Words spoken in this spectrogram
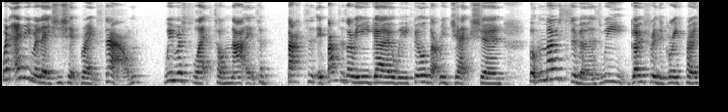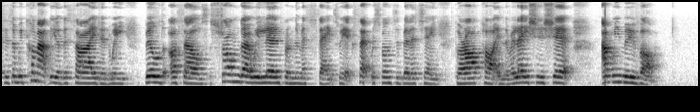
When any relationship breaks down, we reflect on that. It's a batter, it batters our ego. We feel that rejection. But most of us, we go through the grief process and we come out the other side and we build ourselves stronger. We learn from the mistakes. We accept responsibility for our part in the relationship and we move on.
